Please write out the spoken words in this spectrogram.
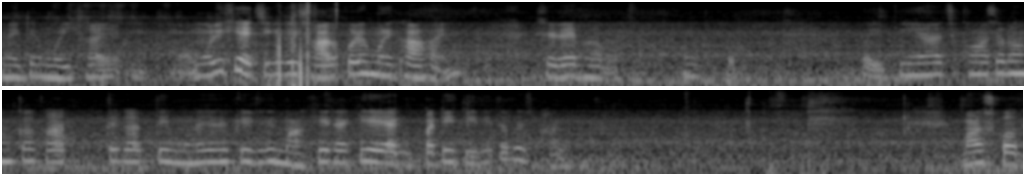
অনেকদিন মুড়ি খাই, মুড়ি খেয়েছি কিন্তু ঝাল করে মুড়ি খাওয়া হয়নি, সেটাই ভাবো ওই পেঁয়াজ, কাঁচা লঙ্কা কাটতে কাটতে মনে যেন কেউ যদি মাখিয়ে টাকিয়ে এক বাটি দিয়ে দিত, বেশ ভালো। মানুষ কত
